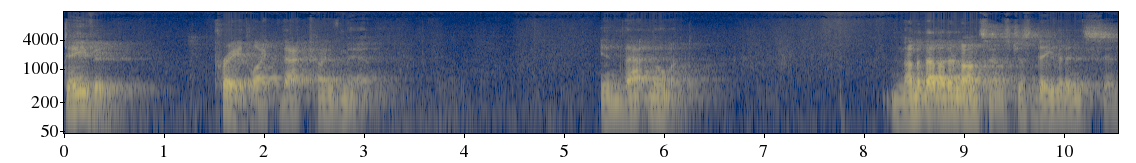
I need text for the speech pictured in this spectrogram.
David prayed like that kind of man in that moment. None of that other nonsense, just David and his sin.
